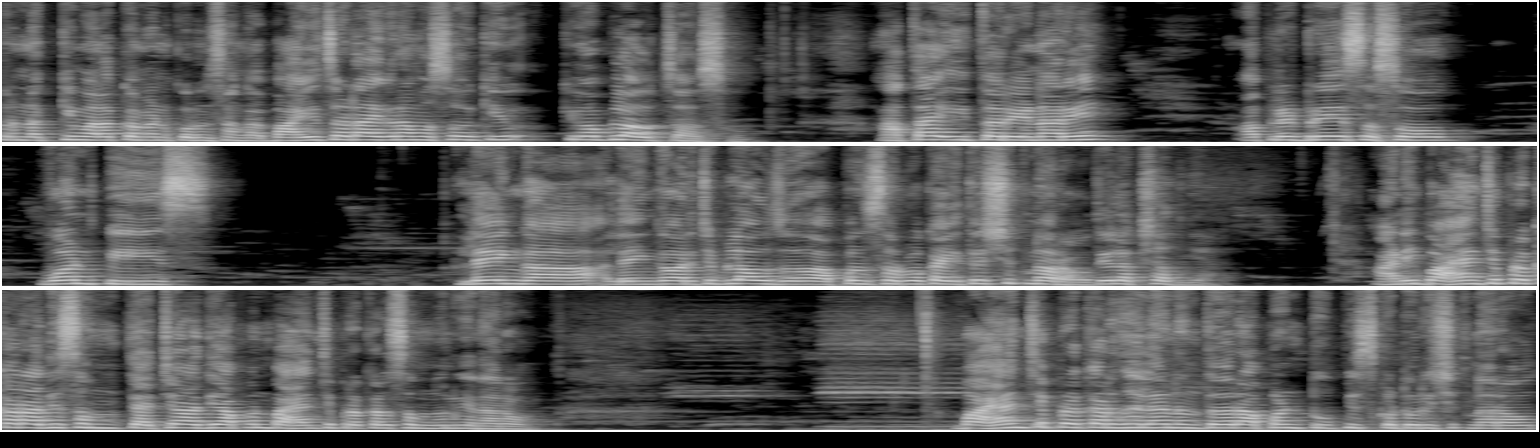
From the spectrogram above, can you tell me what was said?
तर नक्की मला कमेंट करून सांगा. बाईचा डायग्राम असो कि किंवा ब्लाऊजचा असो. आता इतर येणारे आपले ड्रेस असो वन पीस लेहंगा लेहंगावरचे ब्लाऊज आपण सर्व काही इथे शिकणार आहोत हे लक्षात घ्या. आणि बाह्यांचे प्रकार आधी सम त्याच्या आधी आपण बाह्यांचे प्रकार समजून घेणार आहोत. बाह्यांचे प्रकार झाल्यानंतर आपण टू पीस कटोरी शिकणार आहोत.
